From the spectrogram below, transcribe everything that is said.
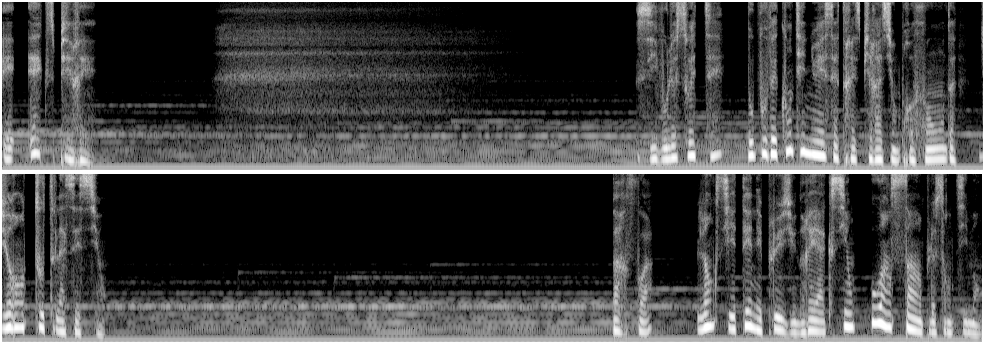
et expirez. Si vous le souhaitez, vous pouvez continuer cette respiration profonde durant toute la session. Parfois, l'anxiété n'est plus une réaction ou un simple sentiment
